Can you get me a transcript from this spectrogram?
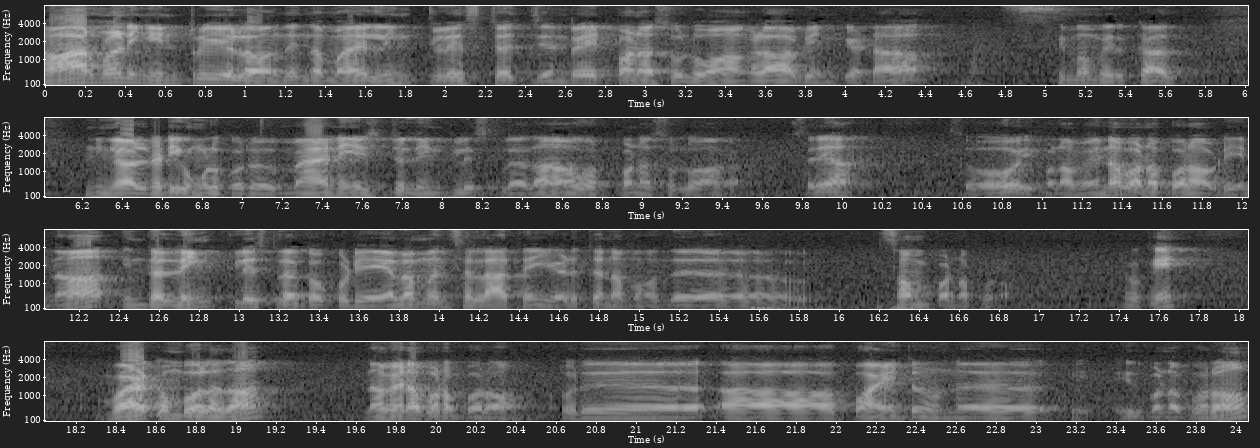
நார்மலாக நீங்கள் இன்டர்வியூவில் வந்து இந்த மாதிரி லிங்க் லிஸ்ட்டை ஜென்ரேட் பண்ண சொல்லுவாங்களா அப்படின்னு கேட்டால் மேக்ஸிமம் இருக்காது. நீங்கள் ஆல்ரெடி உங்களுக்கு ஒரு மேனேஜ்டு லிங்க் லிஸ்ட்டில் தான் ஒர்க் பண்ண சொல்லுவாங்க. சரியா? ஸோ இப்போ நம்ம என்ன பண்ண போகிறோம் அப்படின்னா இந்த லிங்க் லிஸ்ட்டில் இருக்கக்கூடிய எலமெண்ட்ஸ் எல்லாத்தையும் எடுத்து நம்ம வந்து சம் பண்ண போகிறோம் ஓகே வழக்கம் போல் தான் நம்ம என்ன பண்ண போகிறோம் ஒரு பாயிண்ட் ஒன்று இது பண்ண போகிறோம்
